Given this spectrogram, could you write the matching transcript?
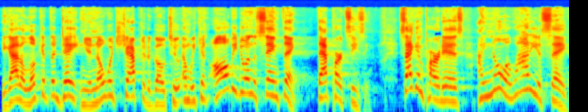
You got to look at the date and you know which chapter to go to, and we can all be doing the same thing. That part's easy. Second part is, I know a lot of you say,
